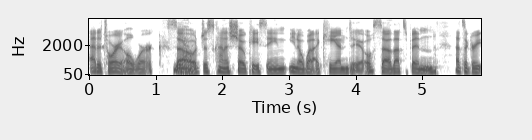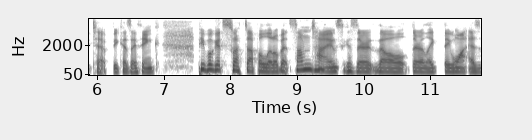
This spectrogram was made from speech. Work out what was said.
editorial work. So yeah. just kind of showcasing, you know, what I can do. So that's been that's a great tip because I think people get swept up a little bit mm-hmm. sometimes because they're they'll they're like they want as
